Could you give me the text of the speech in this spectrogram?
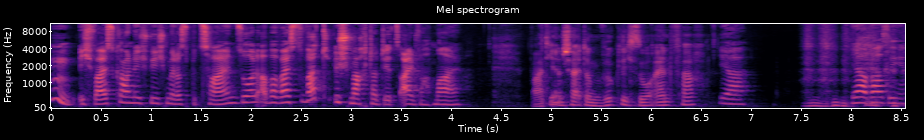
hm, ich weiß gar nicht, wie ich mir das bezahlen soll, aber weißt du was? Ich mach das jetzt einfach mal. War die Entscheidung wirklich so einfach? Ja. Ja, war sie.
